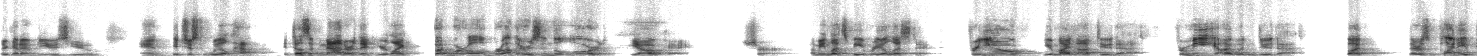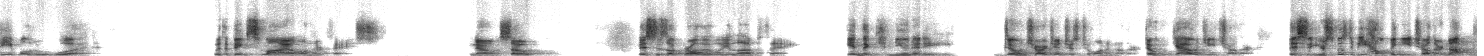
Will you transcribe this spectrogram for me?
They're going to abuse you. And it just will happen. It doesn't matter that you're like, but we're all brothers in the Lord. Yeah, okay, sure. I mean, let's be realistic. For you, you might not do that. For me, I wouldn't do that. But there's plenty of people who would with a big smile on their face. You know, so this is a brotherly love thing. In the community, don't charge interest to one another. Don't gouge each other. This you're supposed to be helping each other, not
